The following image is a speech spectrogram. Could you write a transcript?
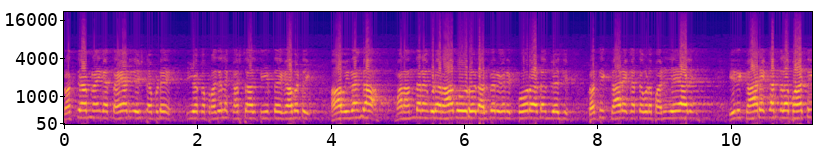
ప్రత్యామ్నాయంగా తయారు చేసినప్పుడే ఈ యొక్క ప్రజల కష్టాలు తీరుతాయి కాబట్టి ఆ విధంగా మనందరం కూడా రాబో రోజులు అల్పెరగని పోరాటం చేసి ప్రతి కార్యకర్త కూడా పనిచేయాలి ఇది కార్యకర్తల పార్టీ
